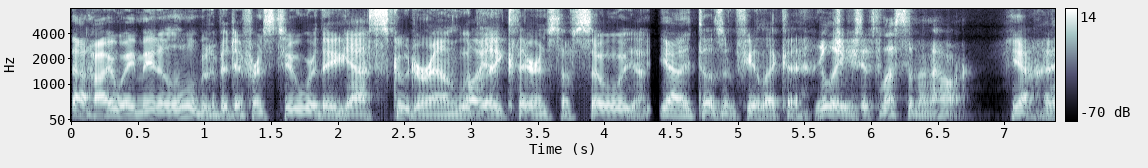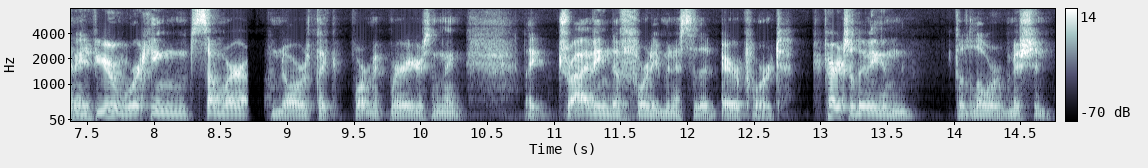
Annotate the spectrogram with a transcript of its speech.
that highway made a little bit of a difference too, where they Yeah. scoot around Wood Oh, yeah. Lake there and stuff. So Yeah. yeah. it doesn't feel like a really it's less than an hour. yeah. I mean, if you're working somewhere up north, like Fort McMurray or something, like driving the 40 minutes to the airport compared to living in the lower mission,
